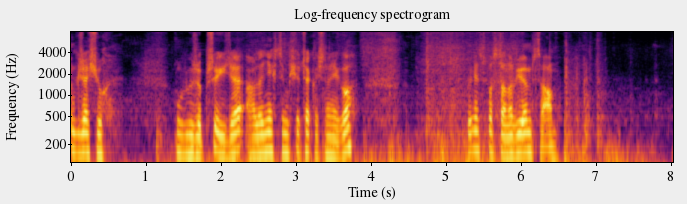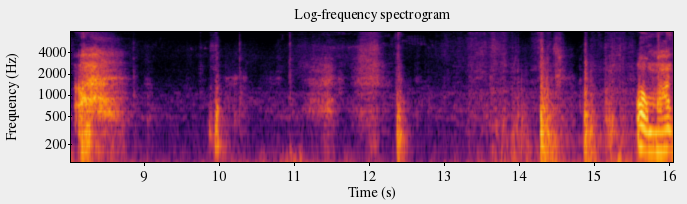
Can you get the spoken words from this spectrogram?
Grzesiu mówił, że przyjdzie, ale nie chce mi się czekać na niego. Więc postanowiłem sam. O man.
